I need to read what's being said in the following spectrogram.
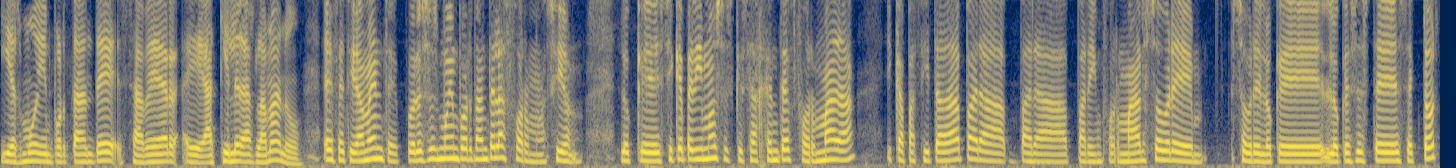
y es muy importante saber eh, a quién le das la mano. Efectivamente, por eso es muy importante la formación. Lo que sí que pedimos es que sea gente formada y capacitada para, para, para informar sobre, sobre lo, que, lo que es este sector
